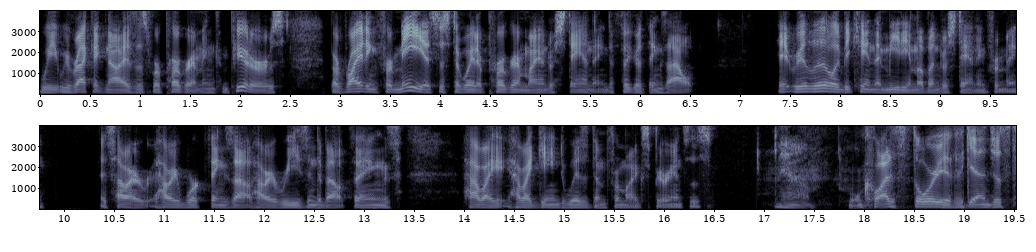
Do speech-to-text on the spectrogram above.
we we recognize as we're programming computers, but writing for me is just a way to program my understanding, to figure things out. It really literally became the medium of understanding for me. It's how I how I work things out, how I reasoned about things, how I how I gained wisdom from my experiences. Yeah. Well, quite a story of again just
